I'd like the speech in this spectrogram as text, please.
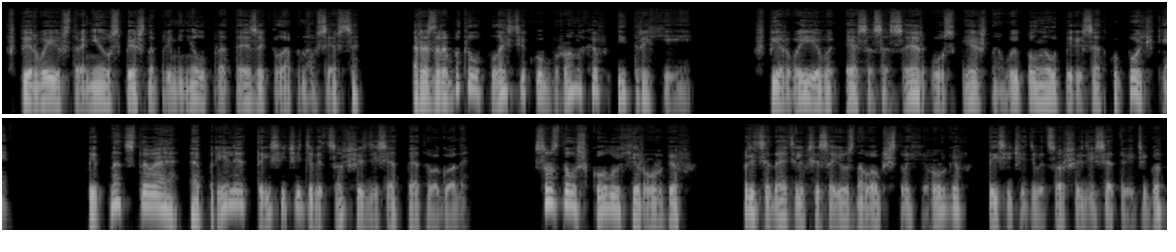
Впервые в стране успешно применил протезы клапанов сердца, разработал пластику бронхов и трахеи. Впервые в СССР успешно выполнил пересадку почки. 15 апреля 1965 года. Создал школу хирургов, председатель Всесоюзного общества хирургов 1963 год,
